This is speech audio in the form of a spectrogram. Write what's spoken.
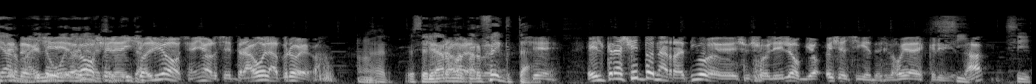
No hay arma, es lo bueno no, se le disolvió, señor. Se tragó la prueba. Ah. Claro, es el arma perfecta. Sí. El trayecto narrativo de su soliloquio es el siguiente, se los voy a describir. Sí, sí.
